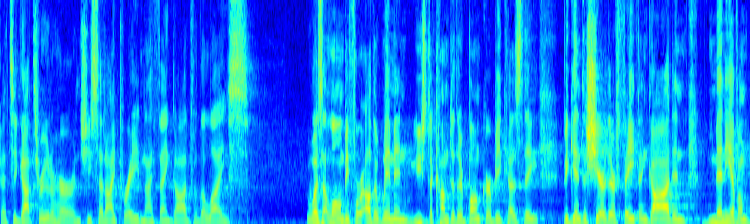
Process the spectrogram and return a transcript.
Betsy got through to her and she said, I prayed and I thank God for the lice. It wasn't long before other women used to come to their bunker because they began to share their faith in God, and many of them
